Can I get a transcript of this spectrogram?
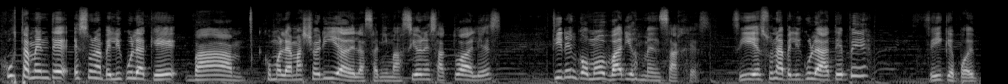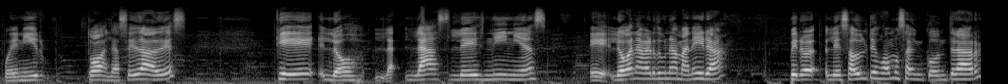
justamente es una película que va, como la mayoría de las animaciones actuales, tienen como varios mensajes. ¿sí? Es una película ATP, ¿sí? que pu- pueden ir todas las edades, que los, la- las, les, niñas eh, lo van a ver de una manera, pero les adultos vamos a encontrar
